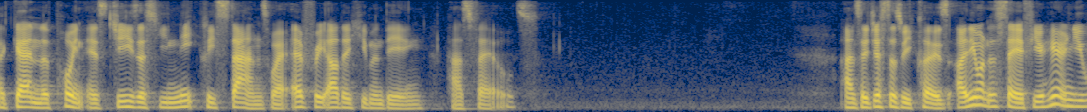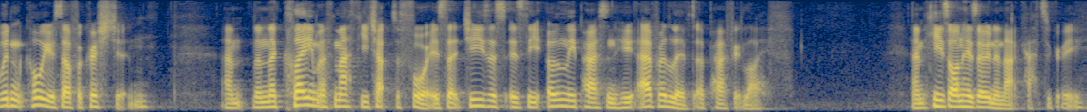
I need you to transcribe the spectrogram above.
Again, the point is Jesus uniquely stands where every other human being has failed. And so, just as we close, I do want to say if you're here and you wouldn't call yourself a Christian, um, then the claim of Matthew chapter 4 is that Jesus is the only person who ever lived a perfect life. And he's on his own in that category.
